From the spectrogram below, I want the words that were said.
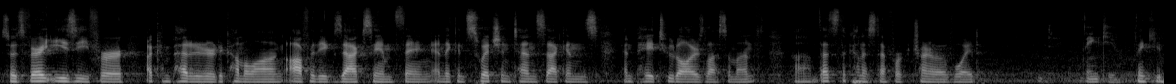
So it's very easy for a competitor to come along, offer the exact same thing, and they can switch in 10 seconds and pay $2 less a month. Um, that's the kind of stuff we're trying to avoid. Thank you. Thank you.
